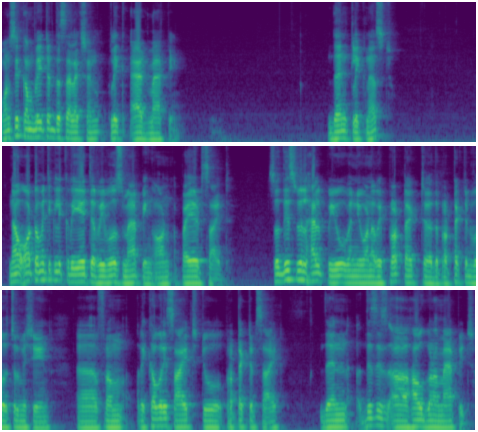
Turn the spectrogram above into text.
Once you completed the selection, click add mapping. Then click next now automatically create a reverse mapping on paired site. So this will help you when you want to protect uh, the protected virtual machine uh, from recovery site to protected site. Then this is uh, how gonna map it.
